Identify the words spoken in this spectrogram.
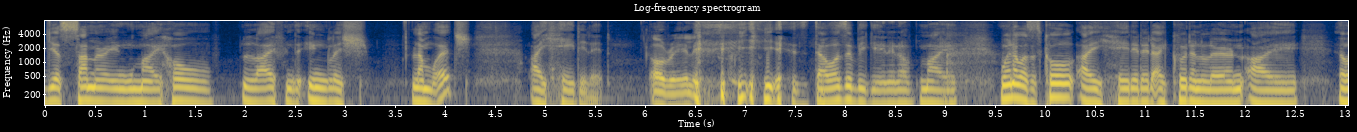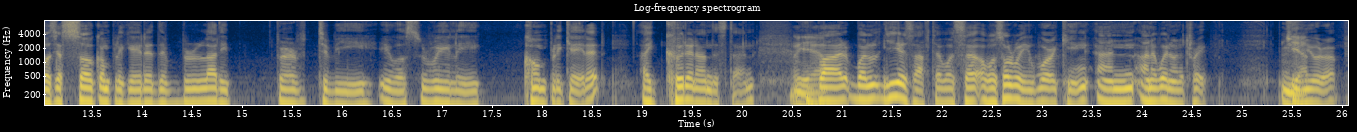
just summarizing my whole life in the English language. I hated it. Oh, really? yes, that was the beginning of my. When I was at school, I hated it. I couldn't learn. I it was just so complicated. The bloody verb to be. It was really complicated. I couldn't understand. yeah. But well, years after, I was uh, I was already working, and and I went on a trip to Yeah. Europe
